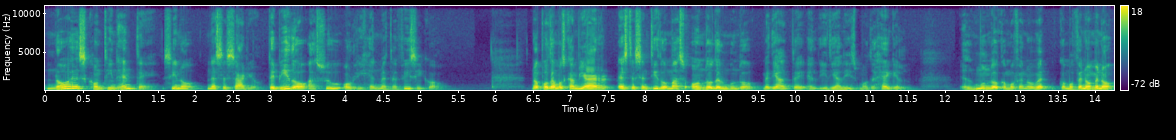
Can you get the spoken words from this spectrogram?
no es contingente, sino necesario, debido a su origen metafísico. No podemos cambiar este sentido más hondo del mundo mediante el idealismo de Hegel. El mundo como fenómeno,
